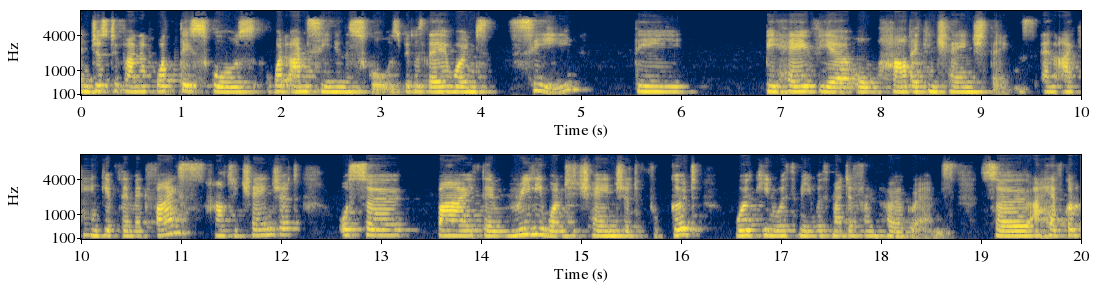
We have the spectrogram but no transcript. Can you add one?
and just to find out what their scores, what I'm seeing in the scores, because they won't see the behavior or how they can change things. And I can give them advice how to change it. Also, by if they really want to change it for good, working with me with my different programs. So I have got a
